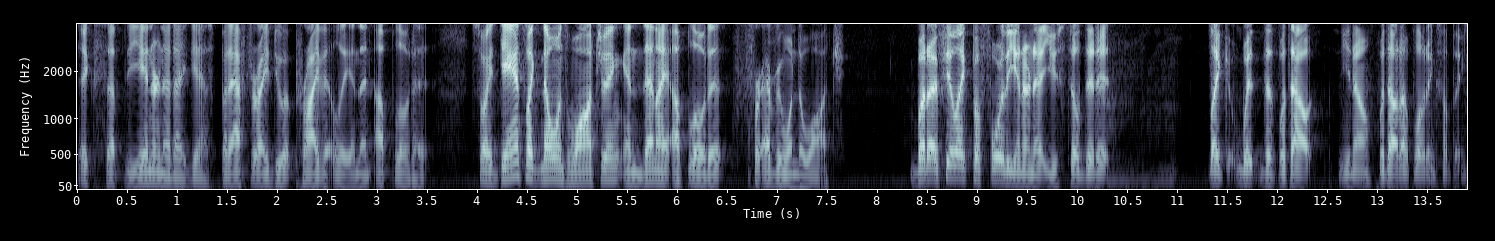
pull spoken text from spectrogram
Except the internet, I guess. But after I do it privately and then upload it. So I dance like no one's watching and then I upload it for everyone to watch. But I feel like before the internet, you still did it, like with the without you know without uploading something.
